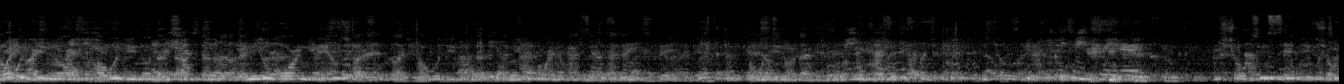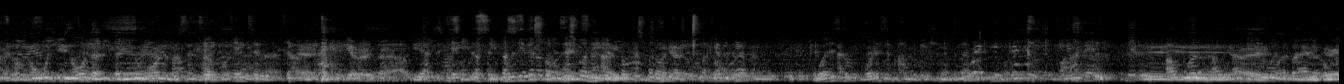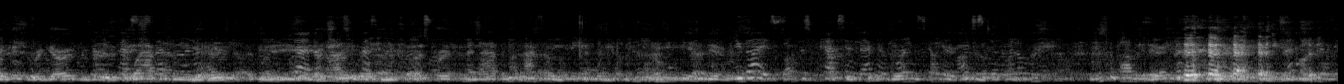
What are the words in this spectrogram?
How would you know, how would you know that the, the, the newborn male shots, like, how would you know that the newborn has, has a mistake? How would you know that? He chokes, he said he chokes, so how would you know that the newborn doesn't have Take, take the, take, you have to get rid the, you have to take the see, see, this one, this one here, but this one here is not gonna happen. What is the, what is the complication of that? Uh, I would, I, regard, regard, What happens when you move? you actually desperate. And that happens after you. You guys, just passing back and forth is gonna lost in the middle. Just pop it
